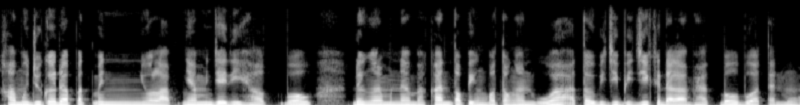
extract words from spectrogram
Kamu juga dapat menyulapnya menjadi health bowl dengan menambahkan topping potongan buah atau biji-biji ke dalam health bowl buatanmu.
